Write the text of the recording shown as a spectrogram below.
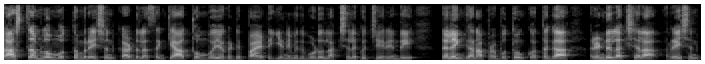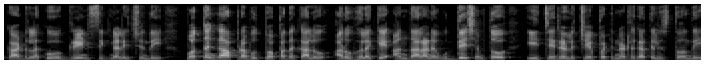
రాష్ట్రంలో మొత్తం రేషన్ కార్డుల సంఖ్య తొంభై ఒకటి పాయింట్ ఎనిమిది మూడు లక్షలకు చేరింది. తెలంగాణ ప్రభుత్వం కొత్తగా రెండు లక్షల రేషన్ కార్డులకు గ్రీన్ సిగ్నల్ ఇచ్చింది. మొత్తంగా ప్రభుత్వ పథకాలు అర్హులకే అందాలనే ఉద్దేశంతో ఈ చర్యలు చేపట్టినట్లుగా తెలుస్తోంది.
